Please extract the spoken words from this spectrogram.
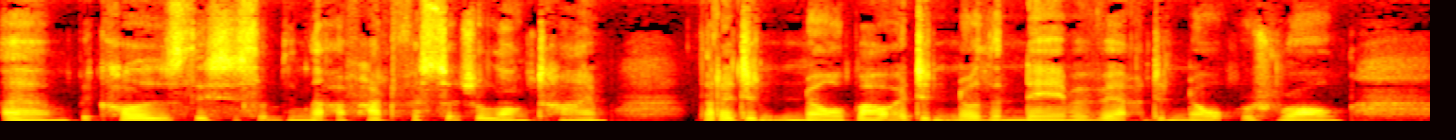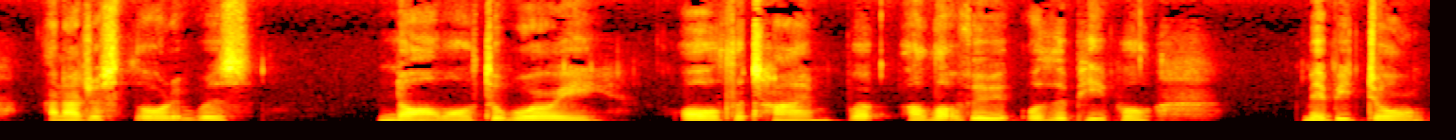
um, because this is something that I've had for such a long time that I didn't know about. I didn't know the name of it, I didn't know it was wrong, and I just thought it was normal to worry all the time. But a lot of other people maybe don't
